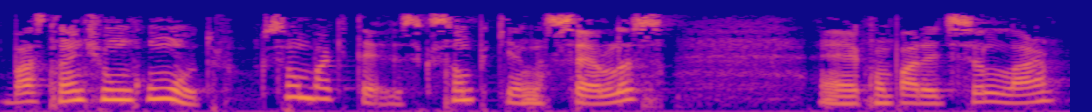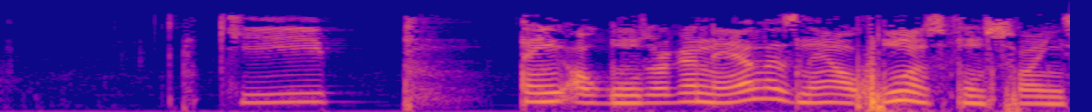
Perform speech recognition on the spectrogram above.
bastante um com o outro. Que são bactérias, que são pequenas células é, com parede celular que têm alguns organelas, né, algumas funções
